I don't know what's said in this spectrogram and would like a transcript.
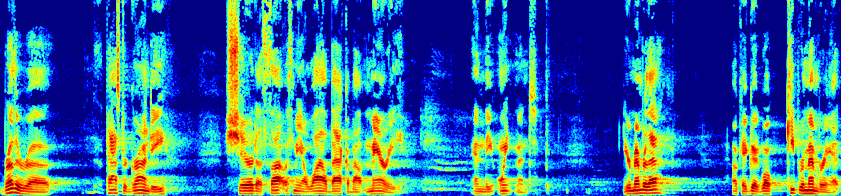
Brother uh, Pastor Grandi shared a thought with me a while back about Mary and the ointment. You remember that? Okay, good. Well, keep remembering it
